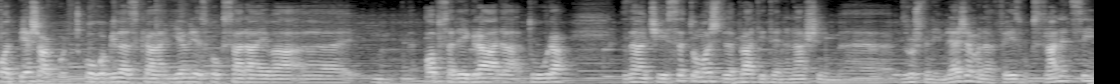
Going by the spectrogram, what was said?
od pješačkog obilazka Jevrijskog Sarajeva, e, opsade grada, tura. Znači, sve to možete da pratite na našim e, društvenim mrežama, na Facebook stranici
